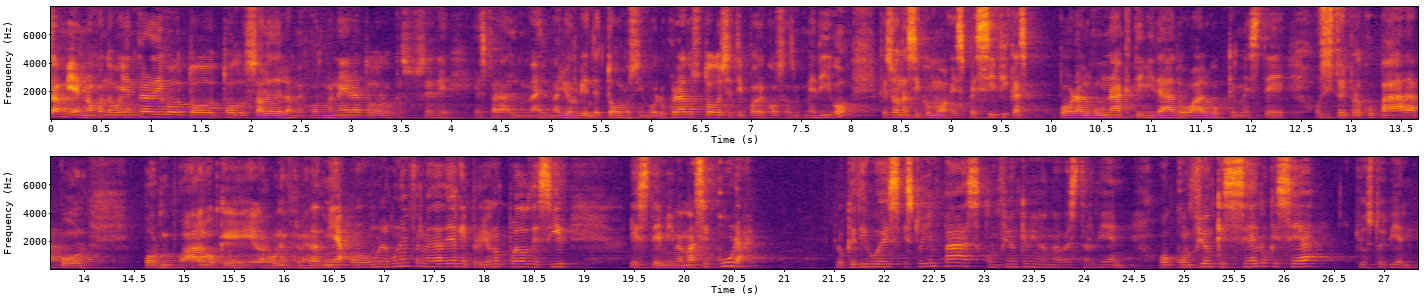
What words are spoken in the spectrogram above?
también, ¿no? Cuando voy a entrar digo, todo, todo sale de la mejor manera, todo lo que sucede es para el, mayor bien de todos los involucrados, todo ese tipo de cosas me digo, que son así como específicas por alguna actividad o algo que me esté, o si estoy preocupada por, por algo que, alguna enfermedad mía o alguna enfermedad de alguien, pero yo no puedo decir, este, mi mamá se cura. Lo que digo es, estoy en paz, confío en que mi mamá va a estar bien, o confío en que sea lo que sea, yo estoy bien.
